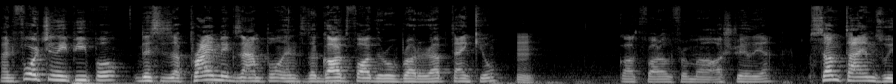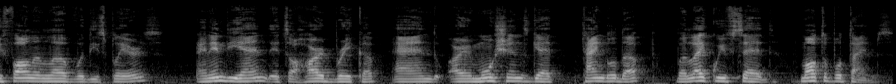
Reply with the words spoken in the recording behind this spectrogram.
Unfortunately, people, this is a prime example, and it's the Godfather who brought it up. Thank you, Godfather from uh, Australia. Sometimes we fall in love with these players, and in the end, it's a hard breakup, and our emotions get tangled up. But like we've said multiple times,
